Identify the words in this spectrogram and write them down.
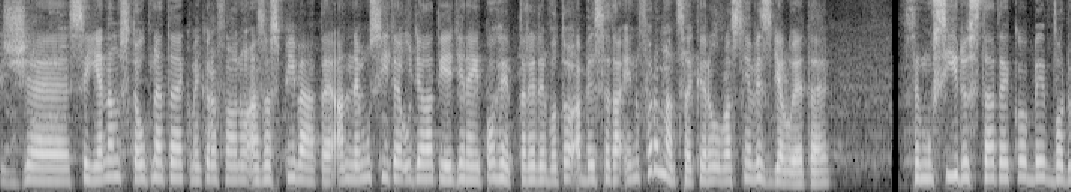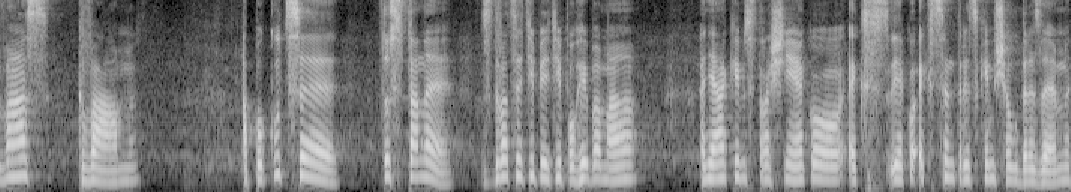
že si jenom stoupnete k mikrofonu a zaspíváte a nemusíte udělat jediný pohyb. Tady jde o to, aby se ta informace, kterou vlastně vy sdělujete, se musí dostat jakoby od vás k vám. A pokud se to stane s 25 pohybama, a nějakým strašně jako, ex, jako excentrickým showdrezem,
